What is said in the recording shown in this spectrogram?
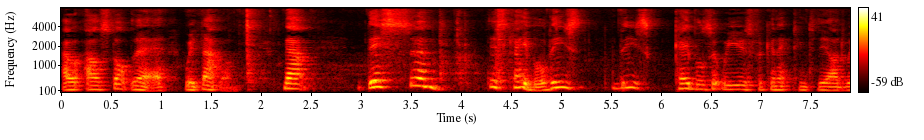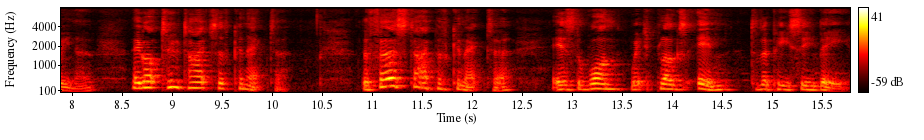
I'll, I'll, stop there with that one. Now, this um, this cable, these these cables that we use for connecting to the Arduino, they've got two types of connector. The first type of connector is the one which plugs in to the PCB,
